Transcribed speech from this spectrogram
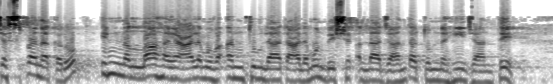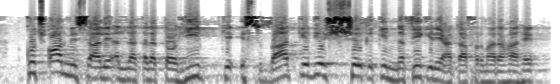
چسپا نہ کرو۔ ان اللہ عالم وانتم لا تعلمون۔ بے شک اللہ جانتا، تم نہیں جانتے۔ کچھ اور مثالیں اللہ تعالیٰ توحید کے اس بات کے لیے شرک کی نفی کے لیے عطا فرما رہا ہے۔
